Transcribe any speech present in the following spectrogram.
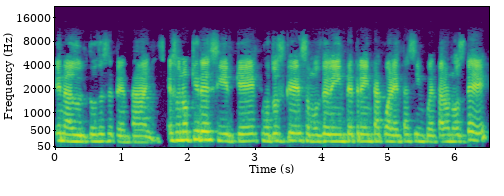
en adultos de 70 años. Eso no quiere decir que nosotros que somos de 20, 30, 40, 50 no nos dé,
